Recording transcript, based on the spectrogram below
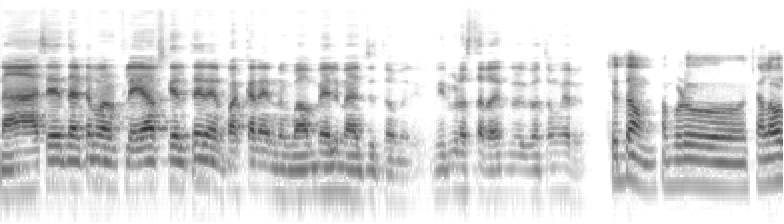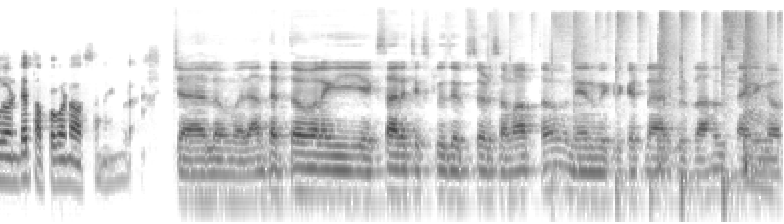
నా ఆశ ఏంటంటే మనం ప్లే ఆఫ్స్కి వెళ్తే నేను పక్క నేను బాంబే వెళ్ళి మ్యాచ్ చూద్దాం మరి. మీరు కూడా వస్తారా గౌతమ్ గారు? చూద్దాం. అప్పుడు సెలవులు ఉంటే తప్పకుండా వస్తాను నేను కూడా. చలో మరి. అంతటితో మనకి ఎక్స్ఆర్హెచ్ ఎక్స్క్లూజివ్ ఎపిసోడ్ సమాప్తం. నేను మీ క్రికెట్ నాయకుడు రాహుల్ సైనింగ్ ఆఫ్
